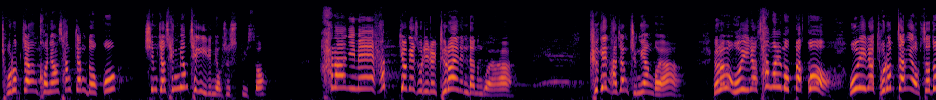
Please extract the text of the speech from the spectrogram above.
졸업장은커녕 상장도 없고 심지어 생명책에 이름이 없을 수도 있어. 하나님의 합격의 소리를 들어야 된다는 거야 그게 가장 중요한 거야 여러분 오히려 상을 못 받고 오히려 졸업장이 없어도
